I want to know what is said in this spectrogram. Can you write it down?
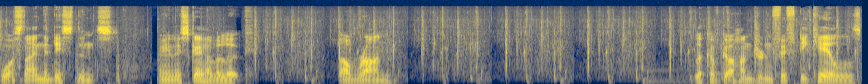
What's that in the distance? I mean, let's go have a look. I'll run. Look, I've got 150 kills.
